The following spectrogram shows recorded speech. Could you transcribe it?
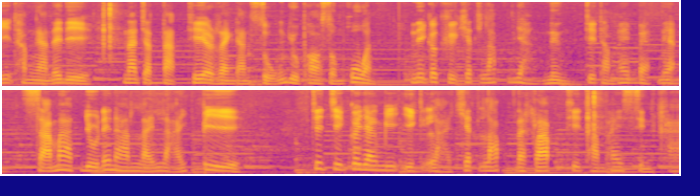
นี้ทำงานได้ดี น่าจะตัดที่แรงดันสูงอยู่พอสมควร นี่ก็คือเคล็ดลับอย่างหนึ่งที่ทำให้แบตเนี่ยสามารถอยู่ได้นานหลาย ๆ ปี ที่จริงก็ยังมีอีกหลายเคล็ดลับนะครับ ที่ทำให้สินค้า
